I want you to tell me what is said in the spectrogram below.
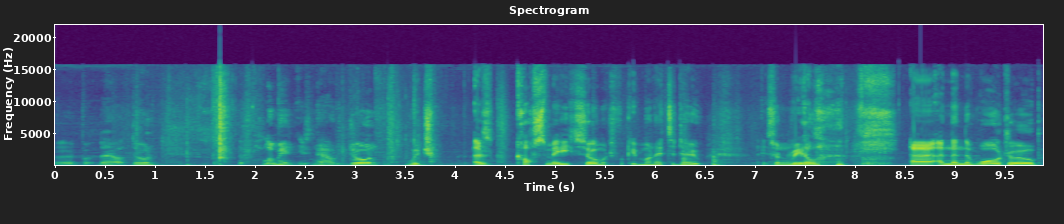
uh, but they are done. The plumbing is now done, which has cost me so much fucking money to do. It's unreal. uh, and then the wardrobe,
